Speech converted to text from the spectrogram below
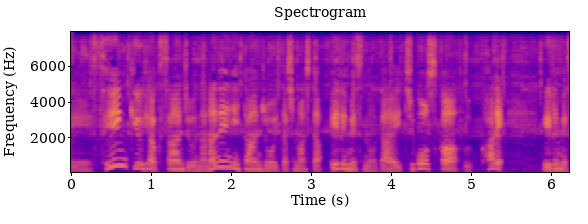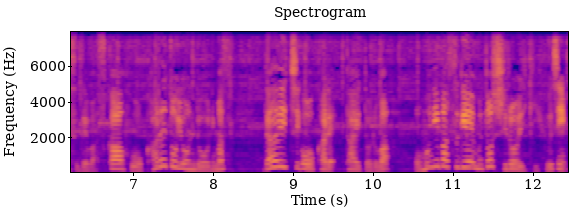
えー1937年に誕生いたしましたエルメスの第1号スカーフカレエルメスではスカーフをカレと呼んでおります。第1号カレタイトルはオムニバスゲームと白い貴婦人。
